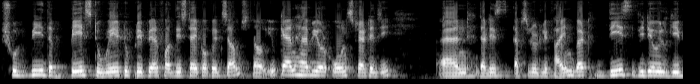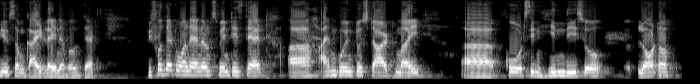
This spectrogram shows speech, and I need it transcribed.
should be the best way to prepare for this type of exams. Now you can have your own strategy and that is absolutely fine but this video will give you some guideline about that. Before that one announcement is that uh, i'm going to start my uh, course in hindi. So lot of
